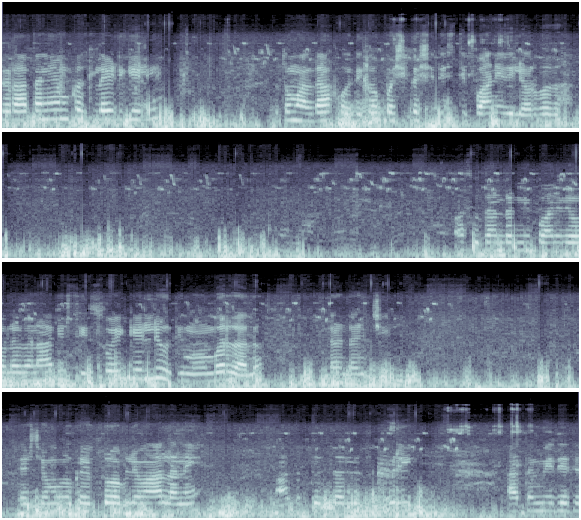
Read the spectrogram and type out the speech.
तर आता नेमकंच लाइट गेली. तुम्हाला दाखवते कपाशी कशी दिसते पाणी दिल्यावर बघा. असं दंडांनी पाणी द्यावं लागेल. आधीच ती सोय केली होती म्हणून बरं झालं दंडांची. त्याच्यामुळं काही प्रॉब्लेम आला नाही. आता ते चाललं घरी. आता मी देते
